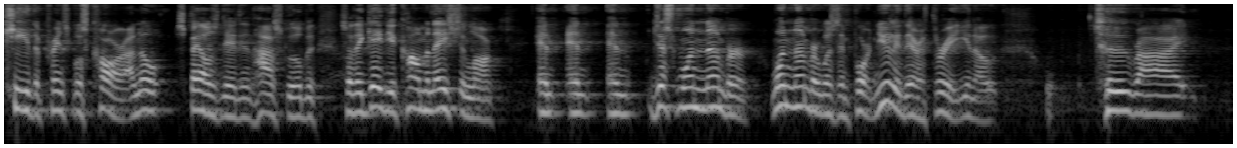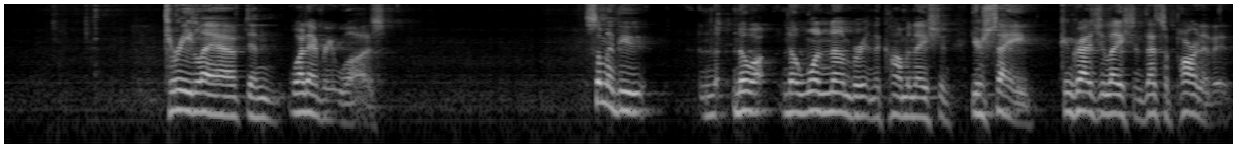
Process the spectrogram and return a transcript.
key the principal's car. I know Spells did in high school, but so they gave you a combination lock, and and and just one number. One number was important. Usually there are three. You know, two right, three left, and whatever it was. Some of you know, know one number in the combination. You're saved. Congratulations. That's a part of it.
